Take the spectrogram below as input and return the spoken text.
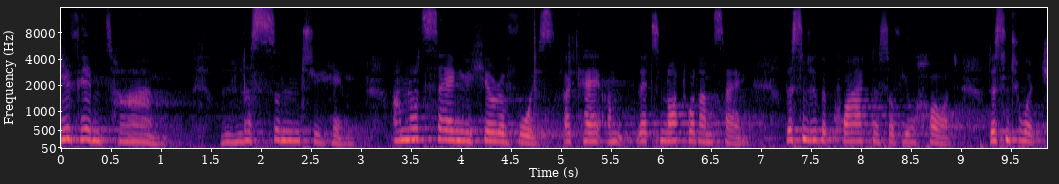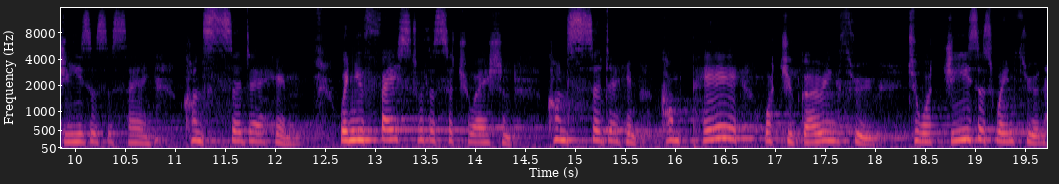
Give Him time. Listen to Him. I'm not saying you hear a voice, okay? I'm, that's not what I'm saying. Listen to the quietness of your heart. Listen to what Jesus is saying. Consider Him. When you're faced with a situation, consider Him. Compare what you're going through to what Jesus went through and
